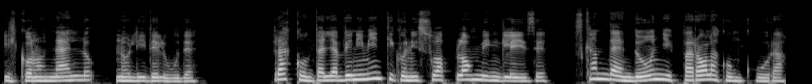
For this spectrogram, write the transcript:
Il colonnello non li delude. Racconta gli avvenimenti con il suo aplomb inglese, scandendo ogni parola con cura.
